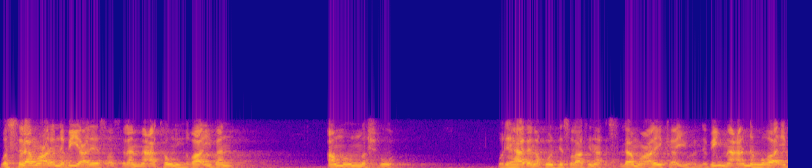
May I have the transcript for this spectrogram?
والسلام على النبي عليه الصلاة والسلام مع كونه غائبا أمر مشروع. ولهذا نقول في صلاتنا السلام عليك أيها النبي مع أنه غائب.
